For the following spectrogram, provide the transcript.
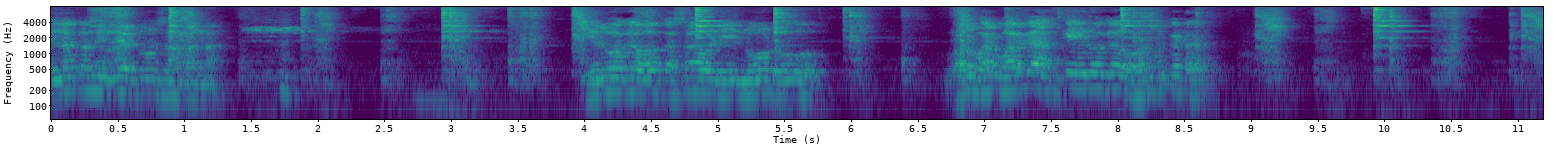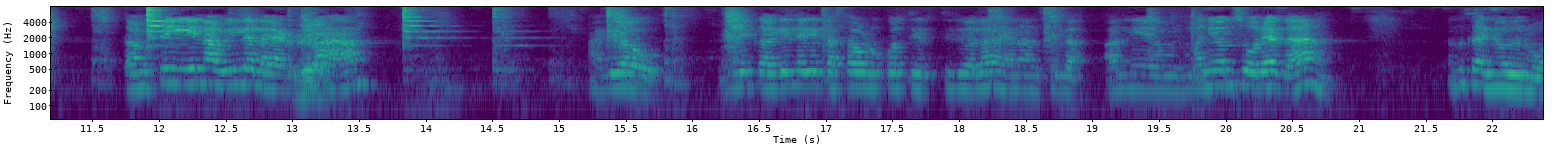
ಎಲ್ಲ ಕಂದು ಇಲ್ಲೇ ಇಟ್ಕೊಂಡು ಸಾಮಾನ ಇರುವಾಗ ಕಸ ಹೊಡಿ ನೋಡು. ಹೊರ ಹೊರ ಹೊರಗೆ ಅದಕ್ಕೆ ಇರುವಾಗ ಹೊರಬೇಕಟ ತಂಪಿಗೆ ನಾವ್ ಇಲ್ಲಲ್ಲ ಎರಡು ದಿನ? ಇರ್ತೀವಿ ಇಲ್ಲಿ ಕಗಿಲಾಗೆ ಕಸ ಹುಡ್ಕೋತ ಇರ್ತಿದ್ವಲ್ಲ ಏನ್ ಅನ್ಸಿಲ್ಲ. ಅಲ್ಲಿ ಮನಿ ಒಂದ್ ಸೋರ್ಯಾಗ? ಅದಕ್ಕಾಗಿ ಇರುವ.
